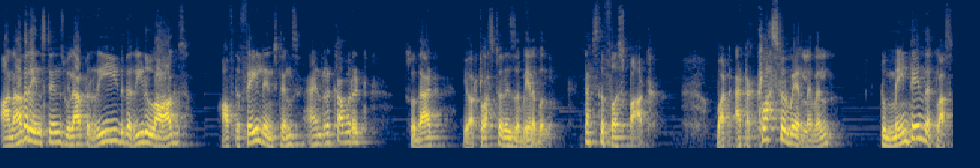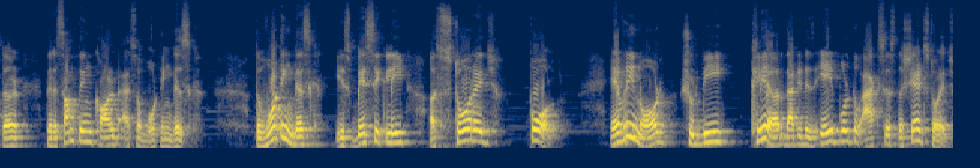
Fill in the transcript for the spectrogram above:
another instance will have to read the redo logs of the failed instance and recover it so that your cluster is available. That's the first part. But at a clusterware level, to maintain the cluster, there is something called as a voting disk. The voting disk is basically a storage pole. Every node should be clear that it is able to access the shared storage.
